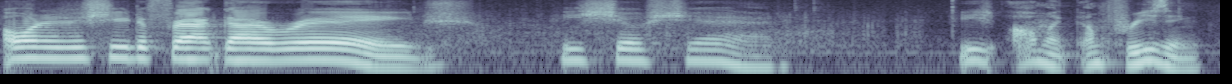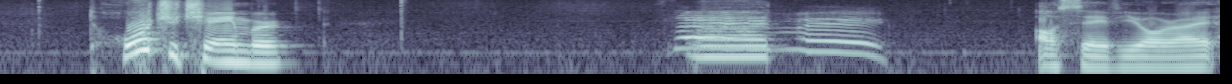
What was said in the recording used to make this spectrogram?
I wanted to see the fat guy rage. He's so sad. He's oh my I'm freezing. Torture chamber. Save me! I'll save you, alright?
